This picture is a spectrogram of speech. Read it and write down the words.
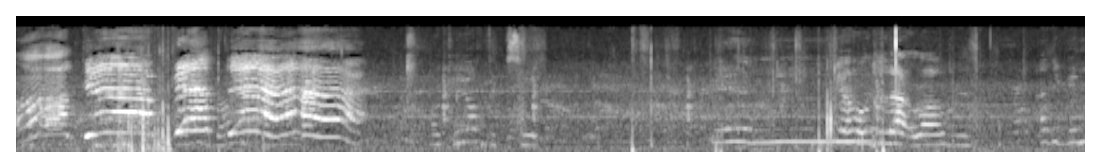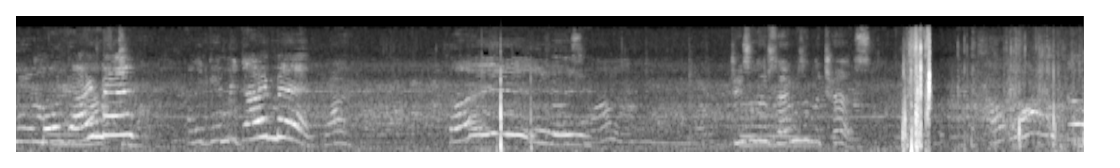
Auntie! Fix it! Okay, I'll fix it. Can't hold it that long. Auntie, give me more diamond. Auntie, give me diamond. Why? Jason, there's diamonds in the chest. I want them.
